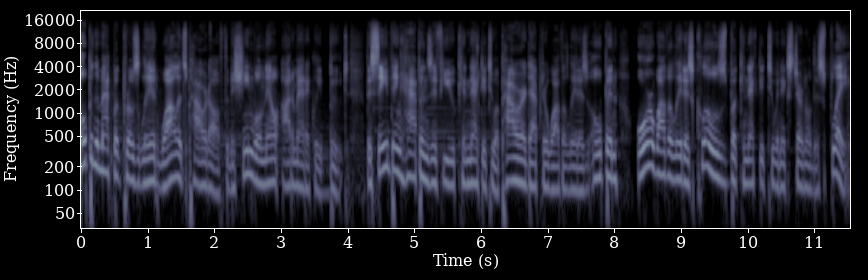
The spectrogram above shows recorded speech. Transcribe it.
open the MacBook Pro's lid while it's powered off, the machine will now automatically boot. The same thing happens if you connect it to a power adapter while the lid is open or while the lid is closed but connected to an external display.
